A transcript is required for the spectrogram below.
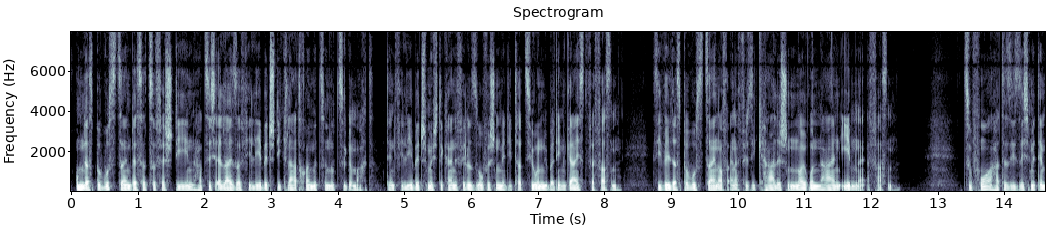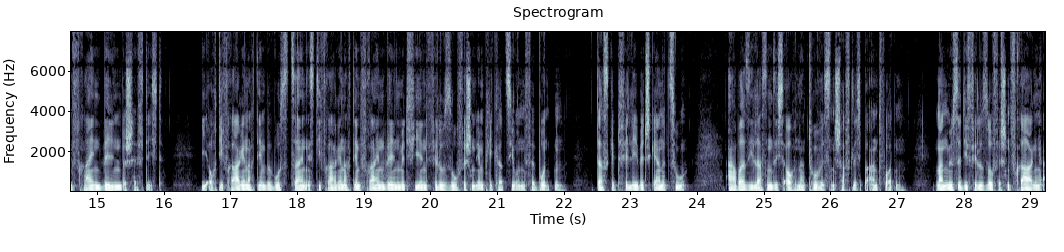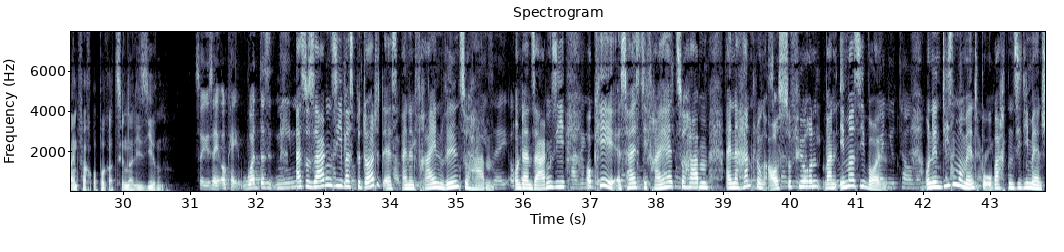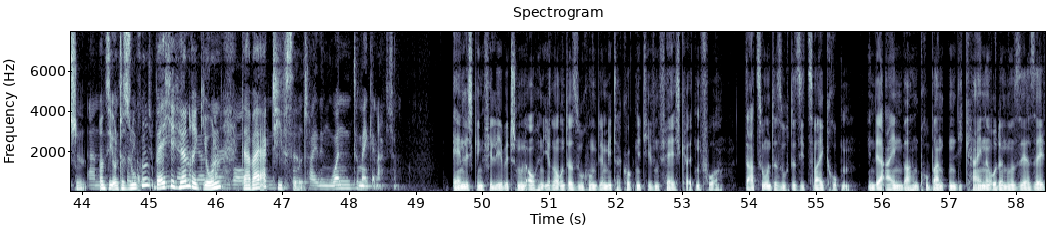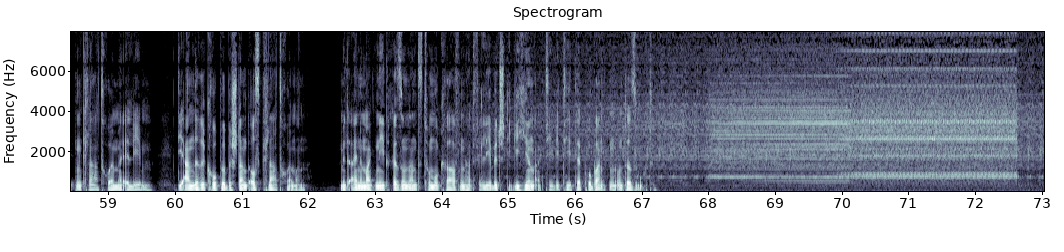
Um das Bewusstsein besser zu verstehen, hat sich Eliza Filebitsch die Klarträume zunutze gemacht. Denn Filebitsch möchte keine philosophischen Meditationen über den Geist verfassen. Sie will das Bewusstsein auf einer physikalischen, neuronalen Ebene erfassen. Zuvor hatte sie sich mit dem freien Willen beschäftigt. Wie auch die Frage nach dem Bewusstsein ist die Frage nach dem freien Willen mit vielen philosophischen Implikationen verbunden. Das gibt Filebitsch gerne zu. Aber sie lassen sich auch naturwissenschaftlich beantworten. Man müsse die philosophischen Fragen einfach operationalisieren. Also sagen Sie, was bedeutet es, einen freien Willen zu haben? Und dann sagen Sie, okay, es heißt die Freiheit zu haben, eine Handlung auszuführen, wann immer Sie wollen. Und in diesem Moment beobachten Sie die Menschen und Sie untersuchen, welche Hirnregionen dabei aktiv sind. Ähnlich ging Filewitsch nun auch in ihrer Untersuchung der metakognitiven Fähigkeiten vor. Dazu untersuchte sie zwei Gruppen. In der einen waren Probanden, die keine oder nur sehr selten Klarträume erleben. Die andere Gruppe bestand aus Klarträumern. Mit einem Magnetresonanztomographen hat Filebitsch die Gehirnaktivität der Probanden untersucht.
